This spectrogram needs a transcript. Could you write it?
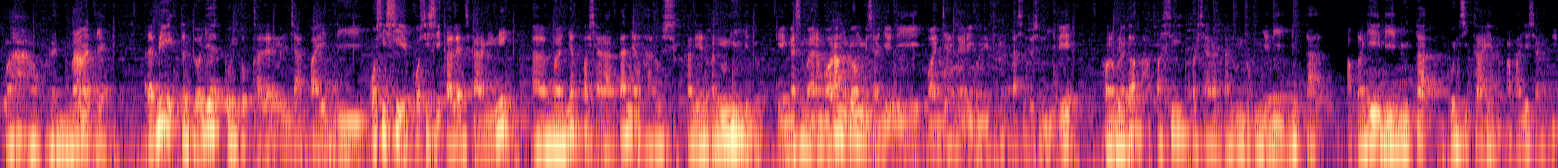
Wow, keren banget ya. Tapi tentu aja untuk kalian mencapai di posisi ya, posisi kalian sekarang ini uh, banyak persyaratan yang harus kalian penuhi gitu. Kayak nggak sembarang orang dong bisa jadi wajah dari universitas itu sendiri. Kalau boleh tahu apa sih persyaratan untuk menjadi duta? Apalagi di duta Unsika itu, apa aja syaratnya?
